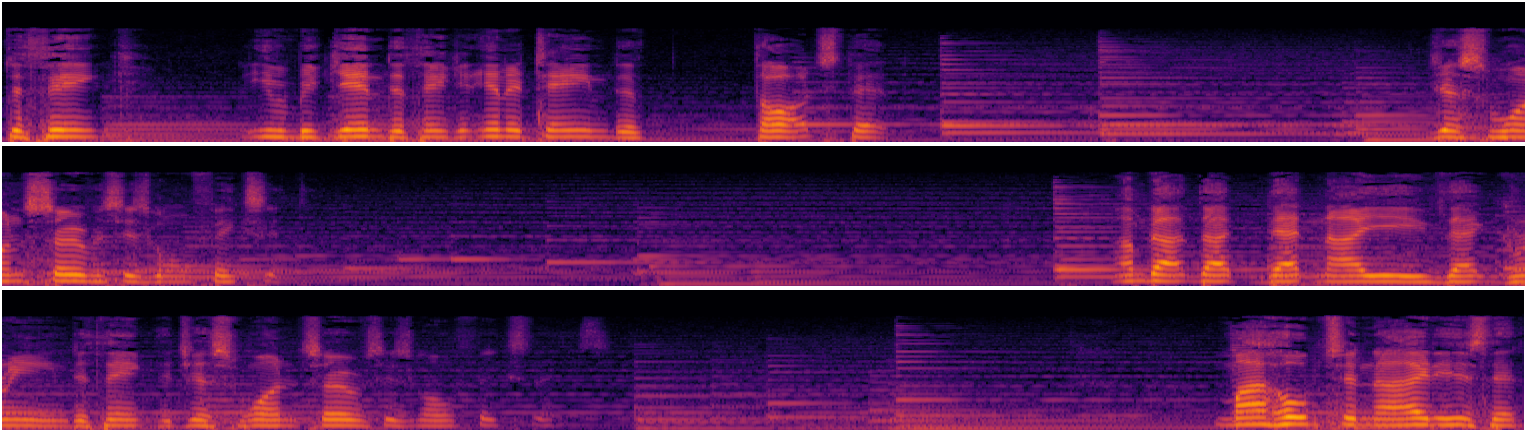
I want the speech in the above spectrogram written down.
to think, even begin to think and entertain the thoughts that just one service is going to fix it. I'm not that, that naive, that green to think that just one service is going to fix this. My hope tonight is that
